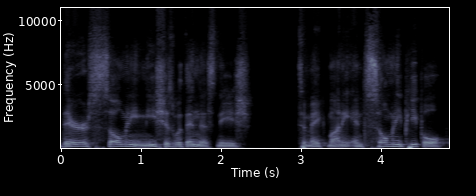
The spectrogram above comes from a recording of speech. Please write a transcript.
there's so many niches within this niche to make money, and so many people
